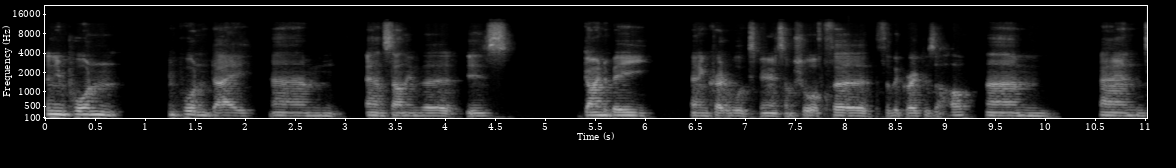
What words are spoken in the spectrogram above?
an important important day um, and something that is going to be an incredible experience, I'm sure, for for the group as a whole. Um, and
